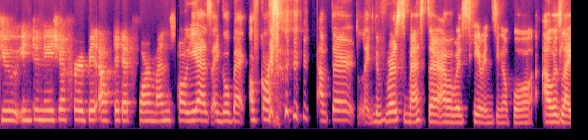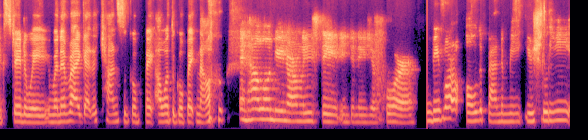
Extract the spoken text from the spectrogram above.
to Indonesia for a bit after that four months? Oh yes, I go back, of course. after like the first semester I was here in Singapore, I was like straight away, whenever I get a chance to go back, I want to go back now. and how long do you normally stay in Indonesia for? Before all the pandemic, usually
